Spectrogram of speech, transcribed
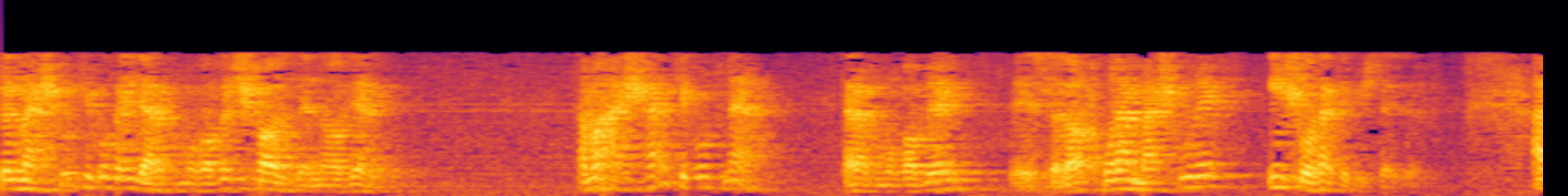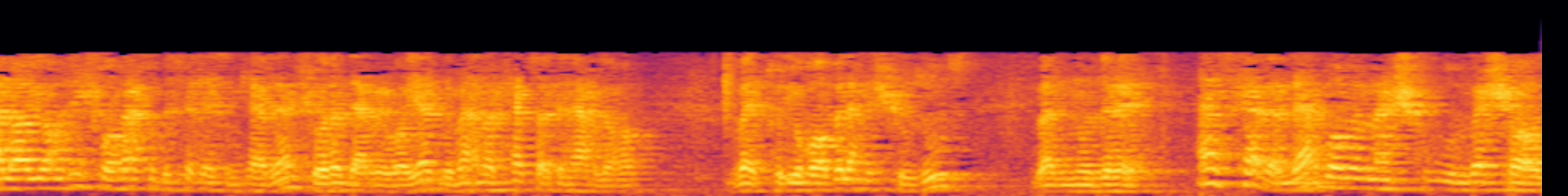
چون مشهور که گفت این در مقابل شازه نادره. اما اشهر که گفت نه. طرف مقابل اصطلاح اونم مشهوره. این شهرت بیشتری داره. علایه شهرت رو به سه قسم کردن. شهرت در روایت به معنا کسات نقله ها و یقابل شزوز و ندره از کردن در باب مشهور و شاز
